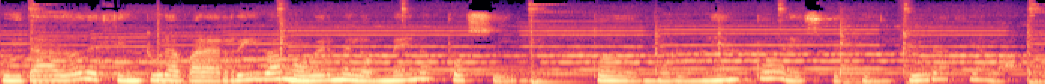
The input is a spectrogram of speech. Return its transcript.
Cuidado de cintura para arriba, moverme lo menos posible. Todo movimiento es de cintura hacia abajo.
